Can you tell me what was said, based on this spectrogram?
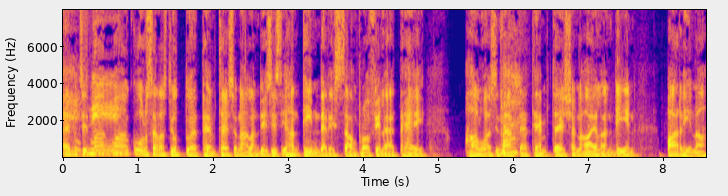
Ei, mutta siis niin. Mä, mä oon kuullut sellaista juttua, että Temptation Islandiin, siis ihan Tinderissä on profiileja, että hei, haluaisin Täh? lähteä Temptation Islandiin parina,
